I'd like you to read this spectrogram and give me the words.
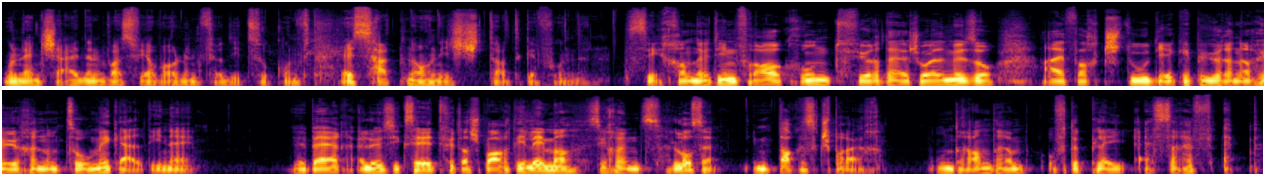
und entscheiden, was wir wollen für die Zukunft. Es hat noch nicht stattgefunden sicher nicht in Frage kommt, für den Joel Musso einfach die Studiengebühren erhöhen und so mehr Geld einnehmen. Wie er eine Lösung sieht für das Spardilemma, Sie können es hören im Tagesgespräch, unter anderem auf der Play SRF App.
